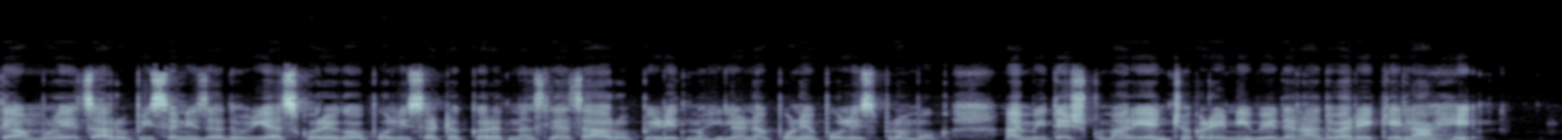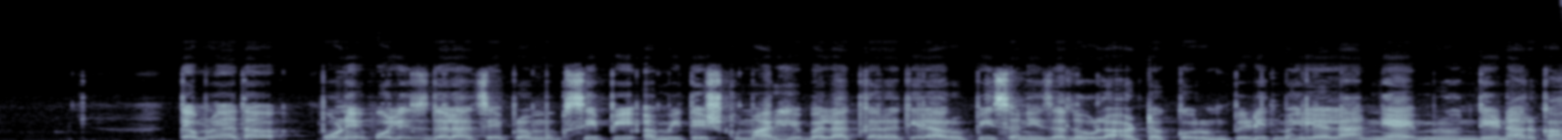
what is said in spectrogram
त्यामुळेच आरोपी सनी जाधव यास कोरेगाव पोलीस अटक करत नसल्याचा आरोप पीडित महिलेनं पुणे पोलीस प्रमुख अमितेश कुमार यांच्याकडे निवेदनाद्वारे केला आहे. त्यामुळे आता पुणे पोलीस दलाचे प्रमुख सी पी अमितेश कुमार हे बलात्कारातील आरोपी सनी जाधवला अटक करून पीडित महिलेला न्याय मिळवून देणार का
